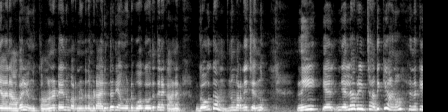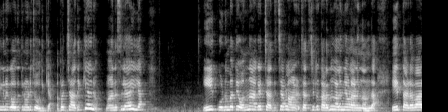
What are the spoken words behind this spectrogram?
ഞാൻ അവനെ ഒന്ന് കാണട്ടെ എന്ന് പറഞ്ഞുകൊണ്ട് നമ്മുടെ അരുന്ധതി അങ്ങോട്ട് പോവുക ഗൗതത്തിനെ കാണാൻ. ഗൗതം എന്നും പറഞ്ഞ് ചെന്നു. നീ എല്ലാവരെയും ചതിക്കുകയാണോ എന്നൊക്കെ ഇങ്ങനെ ഗൗതത്തിനോട് ചോദിക്കാം. അപ്പം ചതിക്കാനോ? മനസ്സിലായില്ല. ഈ കുടുംബത്തെ ഒന്നാകെ ചതിച്ചവളാണ് ചതിച്ചിട്ട് കടന്നു കളഞ്ഞവളാണ് നന്ദ. ഈ തടവാ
